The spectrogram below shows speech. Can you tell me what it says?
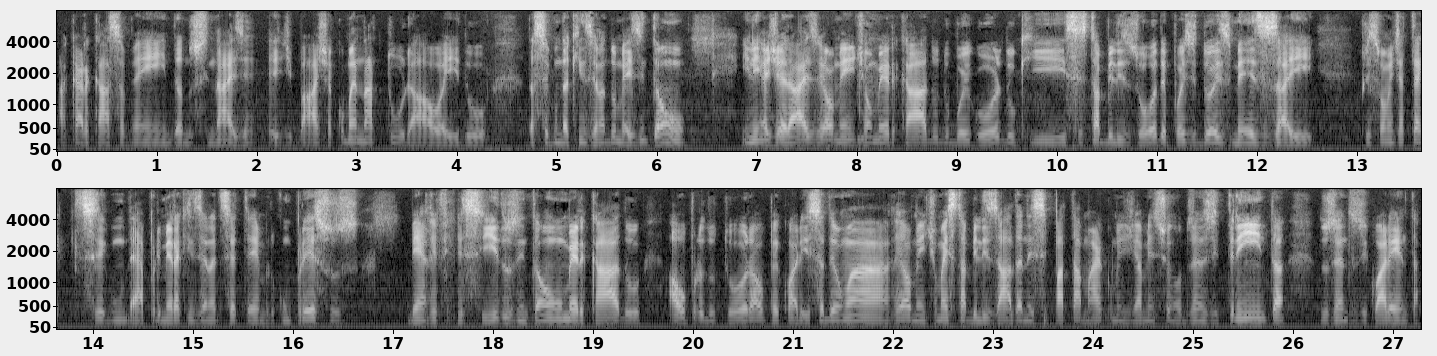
a carcaça vem dando sinais de baixa, como é natural aí do, da segunda quinzena do mês. Então, em linhas gerais, realmente é um mercado do boi gordo que se estabilizou depois de dois meses aí, principalmente até segunda, a primeira quinzena de setembro, com preços bem arrefecidos, então o mercado ao produtor, ao pecuarista deu uma realmente uma estabilizada nesse patamar, como a gente já mencionou, 230, 240.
